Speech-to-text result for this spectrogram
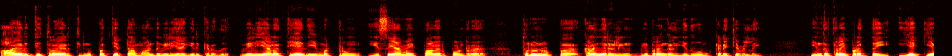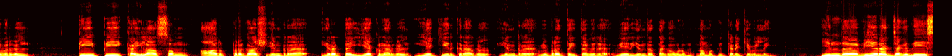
ஆயிரத்தி தொள்ளாயிரத்தி முப்பத்தி எட்டாம் ஆண்டு வெளியாகி இருக்கிறது. வெளியான தேதி மற்றும் இசையமைப்பாளர் போன்ற தொழில்நுட்ப கலைஞர்களின் விவரங்கள் எதுவும் கிடைக்கவில்லை. இந்த திரைப்படத்தை இயக்கியவர்கள் டிபி கைலாசம் ஆர். பிரகாஷ் என்ற இரட்டை இயக்குனர்கள் இயக்கியிருக்கிறார்கள் என்ற விவரத்தை தவிர வேறு எந்த தகவலும் நமக்கு கிடைக்கவில்லை. இந்த வீர ஜெகதீஷ்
